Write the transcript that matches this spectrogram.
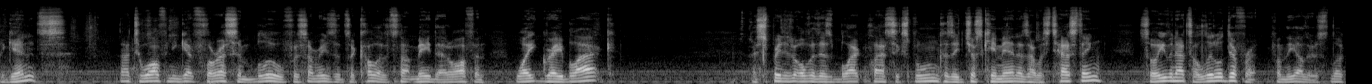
Again, it's not too often you get fluorescent blue. For some reason, it's a color that's not made that often. White, gray, black. I sprayed it over this black plastic spoon because it just came in as I was testing. So even that's a little different from the others. Look.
